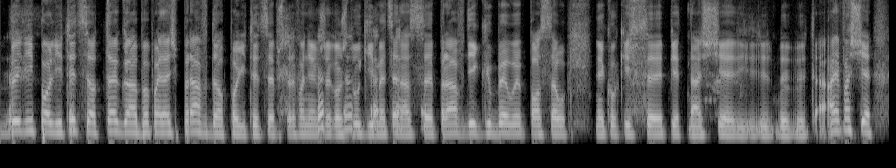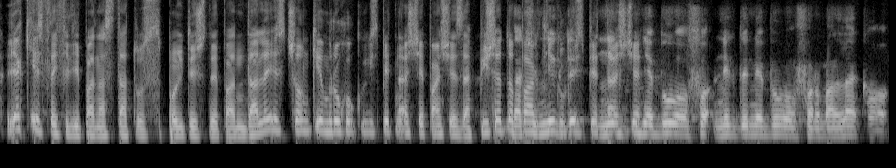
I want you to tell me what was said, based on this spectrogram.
byli politycy? Od tego, aby opowiadać prawdę o polityce przy telefonie Grzegorz Długi mecenas e, prawnik, były poseł Kukiz 15. A właśnie, jaki jest w tej chwili pana status polityczny? Pan dalej jest członkiem ruchu Kukiz 15? Pan się zapisze do znaczy, partii nigdy, Kukiz 15? Nigdy nie, było, nigdy nie było formalnego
